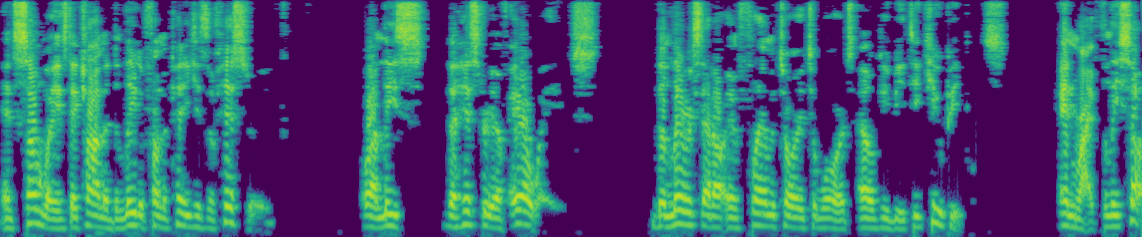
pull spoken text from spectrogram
in some ways they're trying to delete it from the pages of history, or at least the history of airwaves. The lyrics that are inflammatory towards LGBTQ peoples, and rightfully so.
